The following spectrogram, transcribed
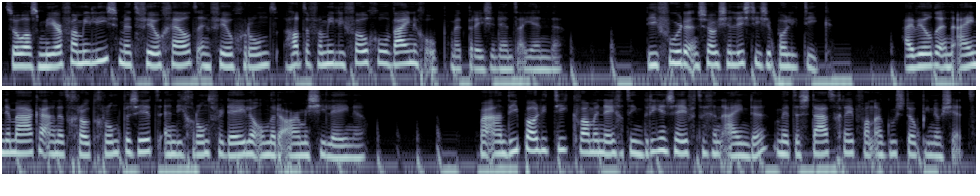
Zoals meer families met veel geld en veel grond had de familie Vogel weinig op met president Allende. Die voerde een socialistische politiek. Hij wilde een einde maken aan het grootgrondbezit en die grond verdelen onder de arme Chilenen. Maar aan die politiek kwam in 1973 een einde met de staatsgreep van Augusto Pinochet.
